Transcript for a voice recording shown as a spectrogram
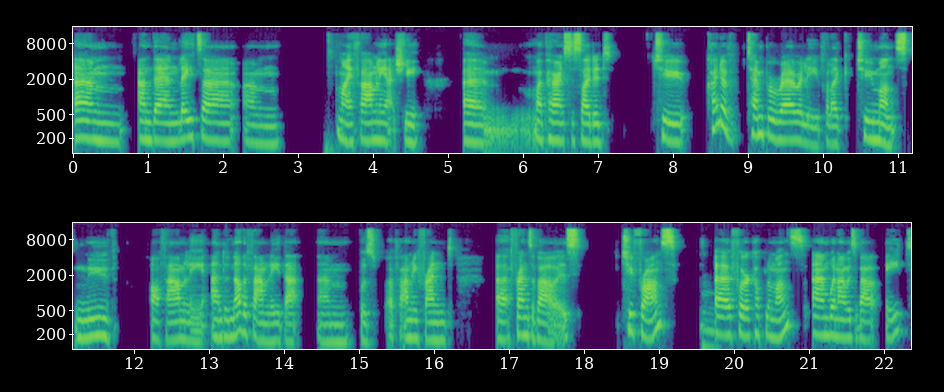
Um, and then later, um, my family actually, um, my parents decided to kind of temporarily for like two months move our family and another family that um, was a family friend, uh, friends of ours, to France mm. uh, for a couple of months um, when I was about eight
